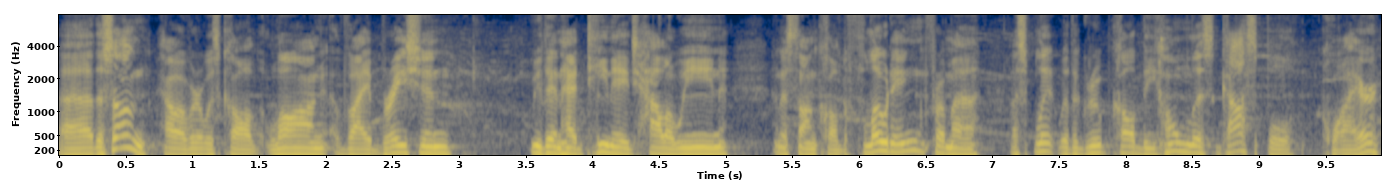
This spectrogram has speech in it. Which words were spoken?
Uh, the song, however, was called Long Vibration. We then had Teenage Halloween and a song called Floating from a, a split with a group called the Homeless Gospel Choir.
